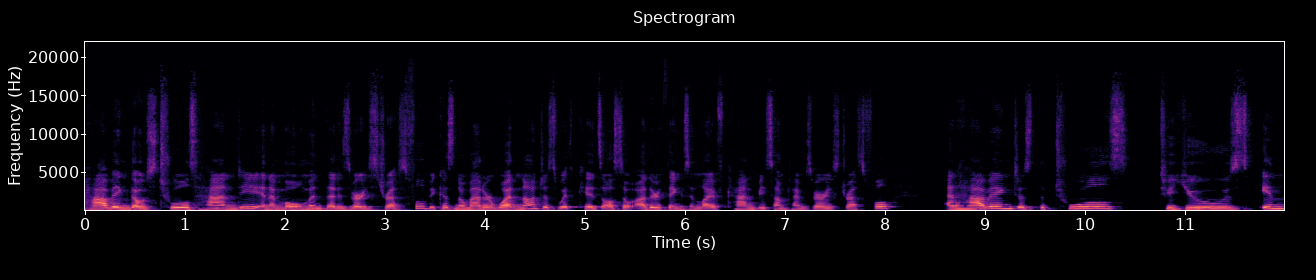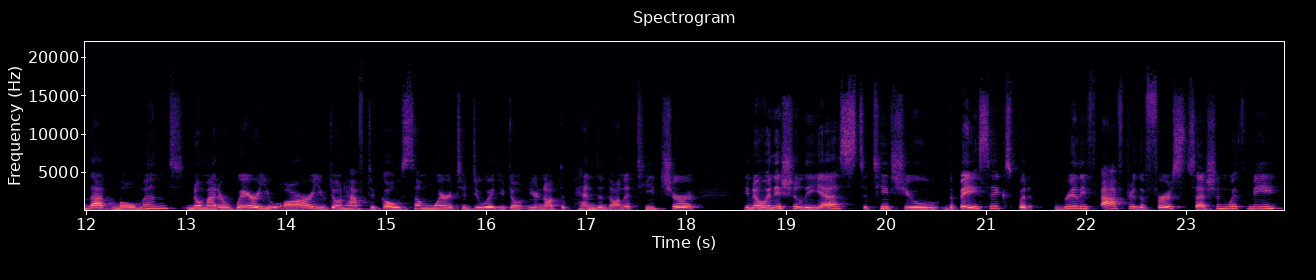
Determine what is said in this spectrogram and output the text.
having those tools handy in a moment that is very stressful, because no matter what, not just with kids, also other things in life can be sometimes very stressful. And having just the tools to use in that moment no matter where you are you don't have to go somewhere to do it you don't you're not dependent on a teacher you know initially yes to teach you the basics but really after the first session with me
